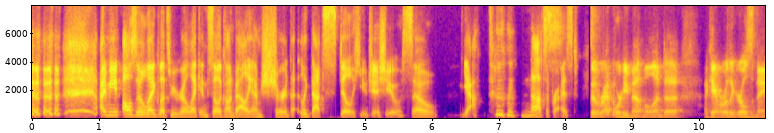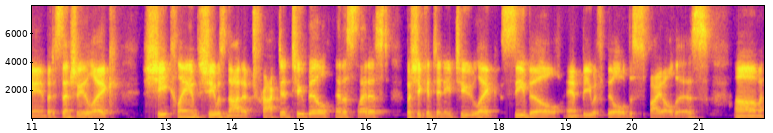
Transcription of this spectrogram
I mean, also like, let's be real, like in Silicon Valley, I'm sure that like that's still a huge issue. So yeah, not surprised. So right before he met Melinda, I can't remember the girl's name, but essentially like she claimed she was not attracted to Bill in the slightest, but she continued to like see Bill and be with Bill despite all this. Um,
